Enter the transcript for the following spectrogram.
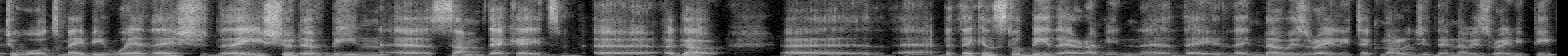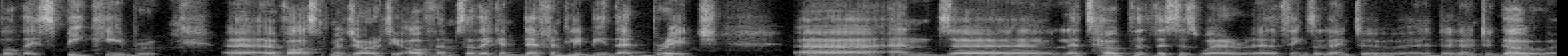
towards maybe where they, sh they should have been uh, some decades uh, ago. Uh, uh, but they can still be there. I mean, uh, they they know Israeli technology, they know Israeli people, they speak Hebrew, a vast majority of them, so they can definitely be that bridge. Uh, and uh, let's hope that this is where uh, things are going to they're going to go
